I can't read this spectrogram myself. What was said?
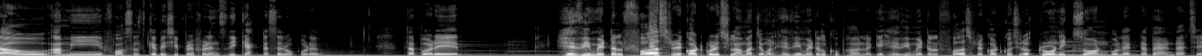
তাও আমি ফসেলসকে বেশি প্রেফারেন্স দিই ক্যাকটাসের ওপরেও। তারপরে হেভি মেটাল ফার্স্ট রেকর্ড করেছিল। আমার যেমন হেভি মেটাল খুব ভালো লাগে। হেভি মেটাল ফার্স্ট রেকর্ড করেছিল ক্রনিক জন বলে একটা ব্যান্ড আছে।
